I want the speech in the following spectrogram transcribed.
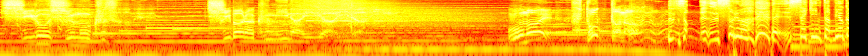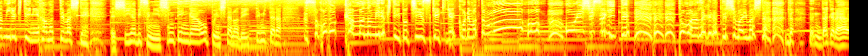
白種目ザメしばらく見ない間に。お前太ったな。そそれはえ最近タピオカミルクティーにハマってましてシーアビスに新店がオープンしたので行ってみたらそこの看板のミルクティーとチーズケーキがこれまたもう美味しすぎて止まらなくなってしまいました。だだから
